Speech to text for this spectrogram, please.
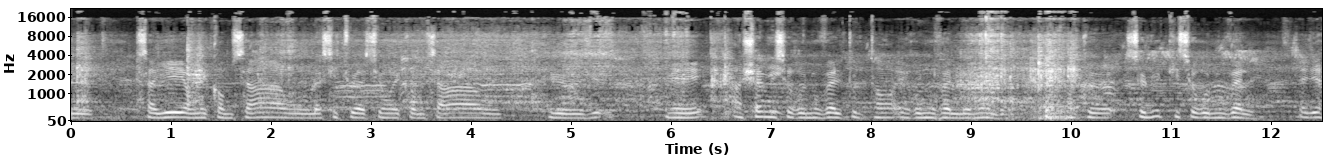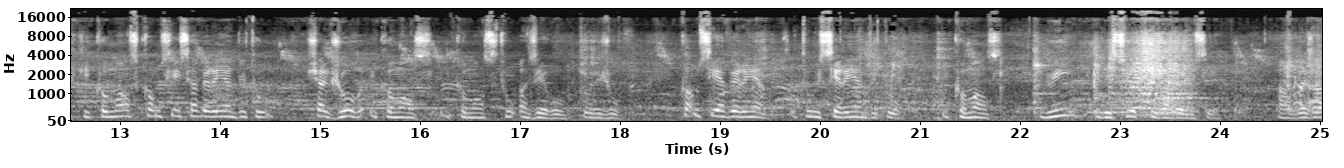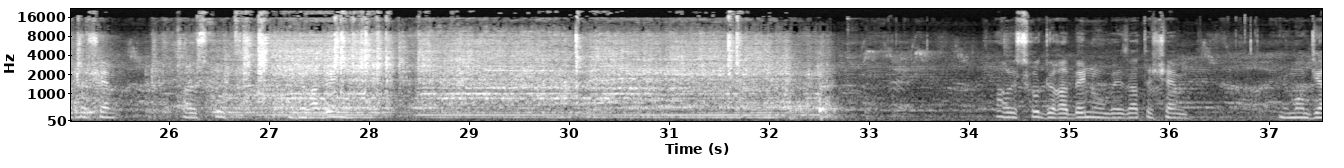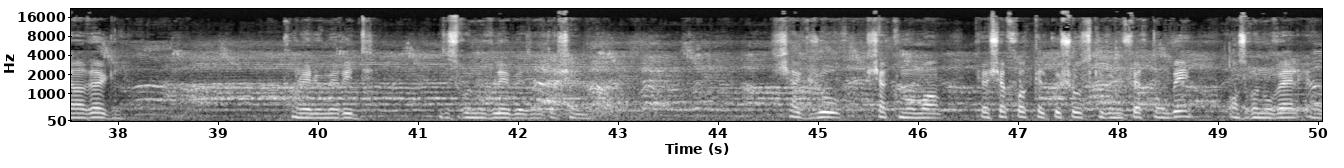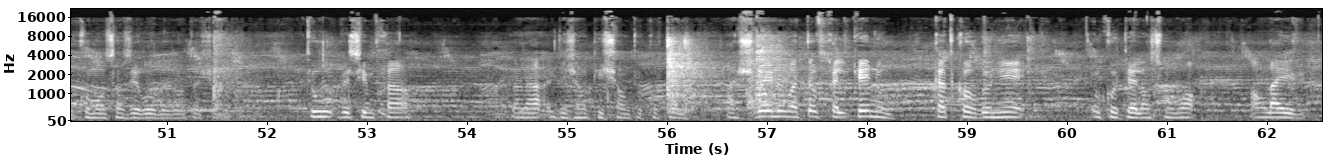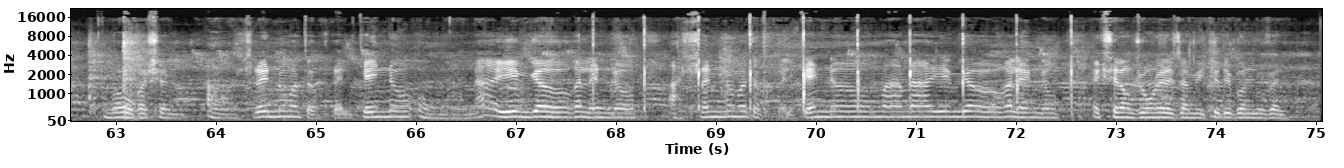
ça y est, on est comme ça, ou la situation est comme ça. Mais Hachem, il se renouvelle tout le temps et renouvelle le monde. Donc, euh, celui qui se renouvelle, c'est-à-dire qu'il commence comme s'il ne savait rien du tout. Chaque jour, il commence, il commence tout à zéro, tous les jours. Comme s'il n'y avait rien, tout, il ne sait rien du tout. Il commence. Lui, il est sûr qu'il va réussir. Alors, Bezrat Hashem, par le le srout de Rabbeinu, Bezrat Hashem, le en règle, qu'on ait le mérite de se renouveler, Bezrat Hashem. Chaque jour, chaque moment, qu'à chaque fois quelque chose qui veut nous faire tomber, on se renouvelle et on commence à zéro, Bezrat Hashem. Tout, Besimcha, voilà, des gens qui chantent au kotel. Ashrenu matov chelkenu, quatre cordonniers au kotel en ce moment, en live. Excellente journée les amis, que des bonnes nouvelles.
